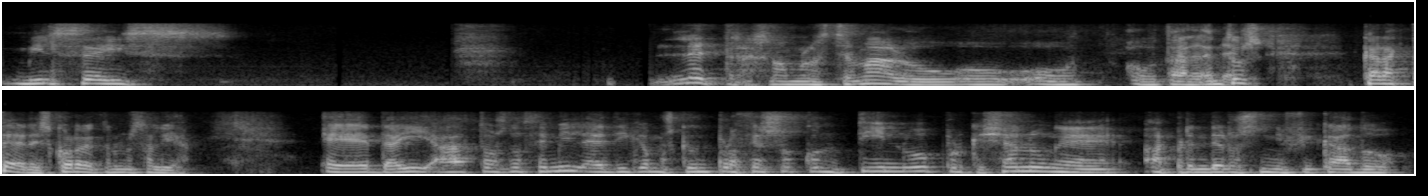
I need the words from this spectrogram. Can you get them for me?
1006 letras, vamos a chamar, ou, ou, ou tal. Entón, caracteres, correcto, non me salía. E dai ata os 12.000 é, digamos que, un proceso continuo, porque xa non é aprender o significado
